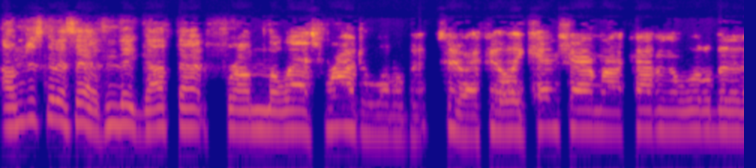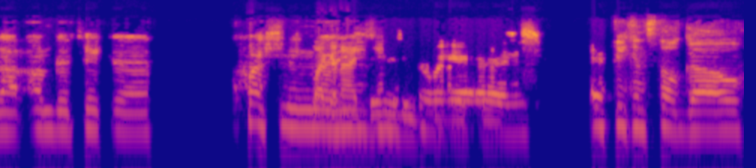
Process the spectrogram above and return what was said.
I'm just gonna say, I think they got that from the last ride a little bit too. I feel like Ken Shamrock having a little bit of that Undertaker questioning like where he's in his career and if he can still go.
